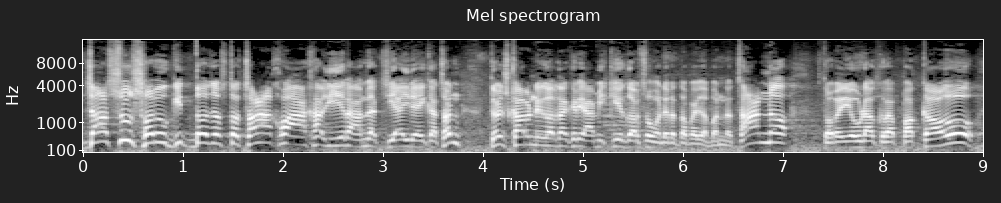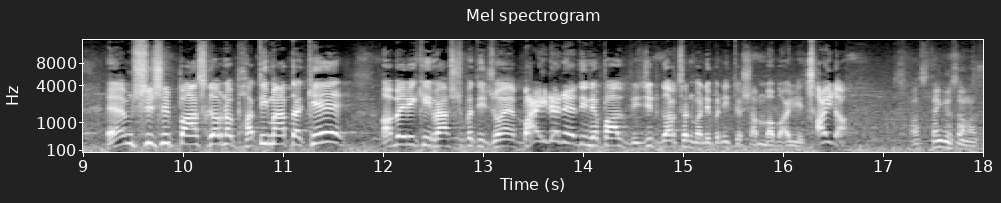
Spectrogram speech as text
जासुसहरू गिद्ध जस्तो चढाको आँखा लिएर हामीलाई चियाइरहेका छन्। त्यस कारणले गर्दाखेरि हामी के गर्छौँ भनेर तपाईँलाई भन्न चाहन्न। तर एउटा कुरा पक्का हो एमसिसी पास गर्न फतिमा त के? अमेरिकी राष्ट्रपति जोया बाइडेन यदि नेपाल भिजिट गर्छन् भने पनि त्यो सम्भव अहिले छैन। थ्याङ्क यू सो मच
